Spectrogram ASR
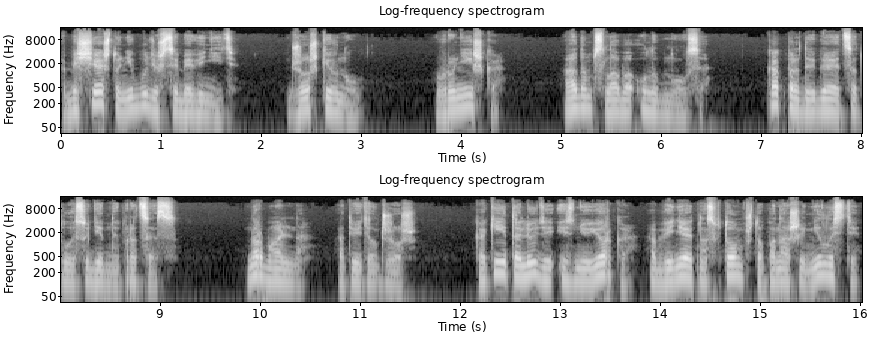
«Обещай, что не будешь себя винить». Джош кивнул. «Врунишка». Адам слабо улыбнулся. «Как продвигается твой судебный процесс?» «Нормально», — ответил Джош. «Какие-то люди из Нью-Йорка обвиняют нас в том, что по нашей милости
